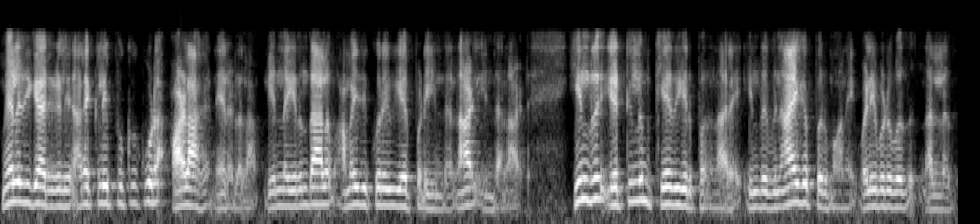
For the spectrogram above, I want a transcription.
மேலதிகாரிகளின் அலைக்கழிப்புக்கு கூட ஆளாக நேரிடலாம். என்ன இருந்தாலும் அமைதி குறைவு ஏற்படுகின்ற நாள் இந்த நாள். இன்று எட்டிலும் கேது இருப்பதனாலே இந்த விநாயகப் பெருமானை வழிபடுவது நல்லது.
